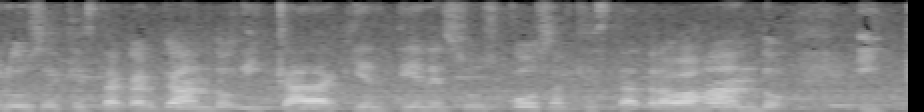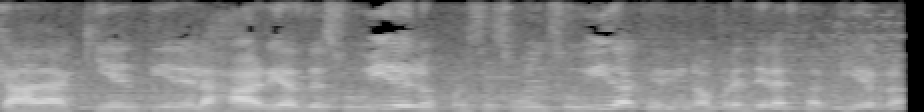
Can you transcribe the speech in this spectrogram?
cruces que está cargando y cada quien tiene sus cosas que está trabajando y cada quien tiene las áreas de su vida y los procesos en su vida que vino a aprender a esta tierra.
